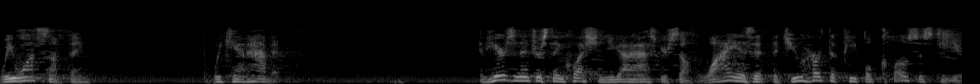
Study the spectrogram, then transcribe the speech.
We want something, but we can't have it. And here's an interesting question you got to ask yourself why is it that you hurt the people closest to you?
